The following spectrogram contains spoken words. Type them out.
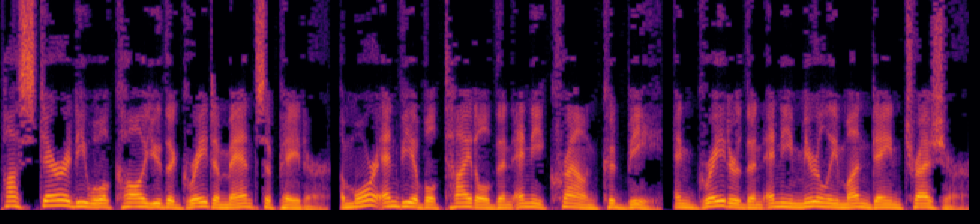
Posterity will call you the great emancipator, a more enviable title than any crown could be, and greater than any merely mundane treasure."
